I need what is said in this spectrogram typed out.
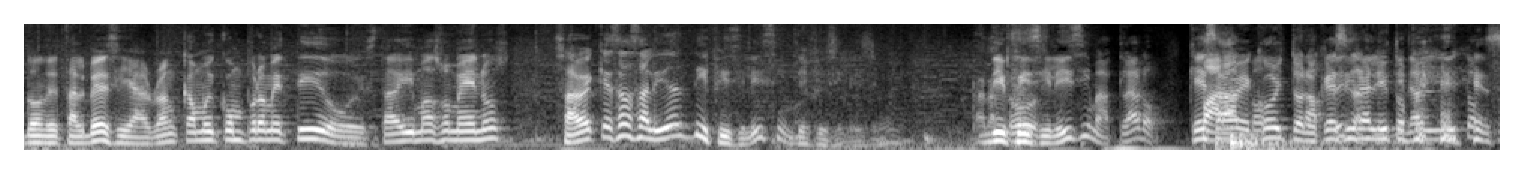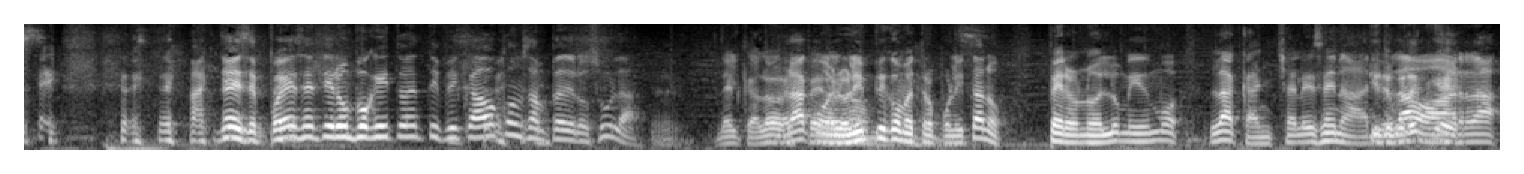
Donde tal vez si arranca muy comprometido está ahí más o menos, sabe que esa salida es dificilísima. Dificilísimo. Para dificilísima, claro. ¿Qué Para sabe to- Coito lo que es ir a Lito Pérez? Se puede sentir un poquito identificado con San Pedro Sula, Del calor. Con el no, Olímpico. Metropolitano. Pero no es lo mismo la cancha, el escenario, la barra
